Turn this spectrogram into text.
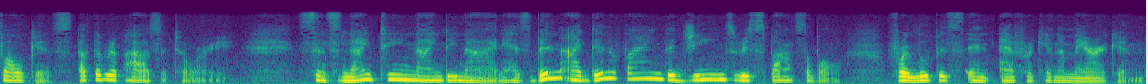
focus of the repository since 1999 has been identifying the genes responsible for lupus in African Americans.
